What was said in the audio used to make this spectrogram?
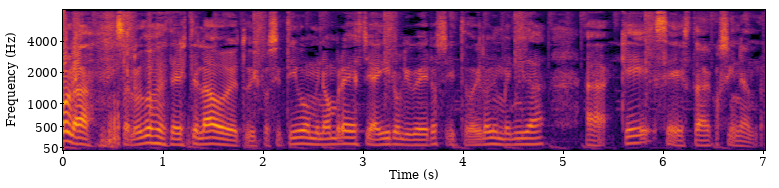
Hola, saludos desde este lado de tu dispositivo. Mi nombre es Jair Oliveros y te doy la bienvenida a ¿Qué se está cocinando?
